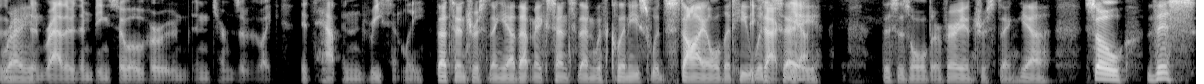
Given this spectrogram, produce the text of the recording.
Right. than, rather than being so over in, in terms of like it's happened recently. that's interesting yeah that makes sense then with clint eastwood's style that he would Exactly, say yeah. this is older very interesting yeah so this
